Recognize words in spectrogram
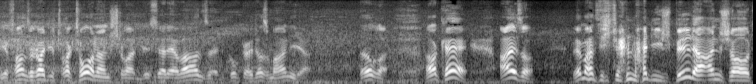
Hier fahren sogar die Traktoren an den Strand. Ist ja der Wahnsinn. Guckt euch das mal an hier. Irre. Okay, also, wenn man sich dann mal die Bilder anschaut,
